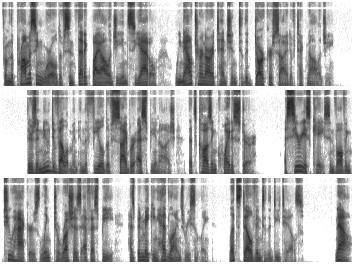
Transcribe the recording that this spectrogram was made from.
From the promising world of synthetic biology in Seattle, we now turn our attention to the darker side of technology. There's a new development in the field of cyber espionage that's causing quite a stir. A serious case involving two hackers linked to Russia's FSB has been making headlines recently. Let's delve into the details. Now,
